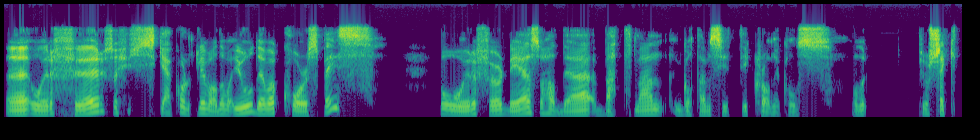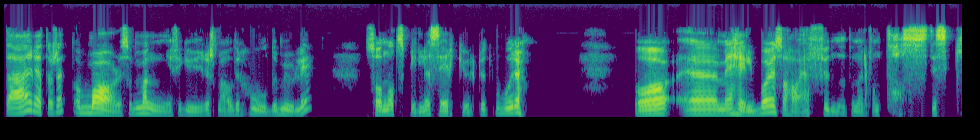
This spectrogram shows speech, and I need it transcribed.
Uh, året før så husker jeg ikke ordentlig hva det var. Jo, det var Core Space. Og året før det så hadde jeg Batman Gotham City Chronicles. Og det, prosjektet er rett og slett å male så mange figurer som er overhodet mulig, sånn at spillet ser kult ut på bordet. Og eh, med Hellboy så har jeg funnet en helt fantastisk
